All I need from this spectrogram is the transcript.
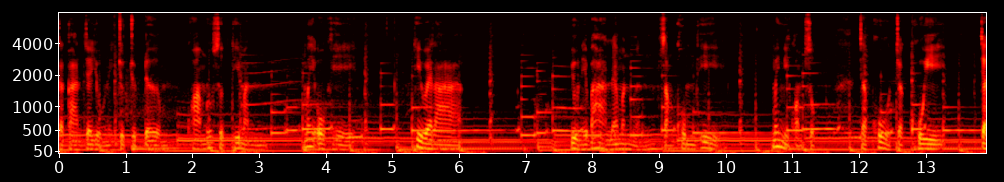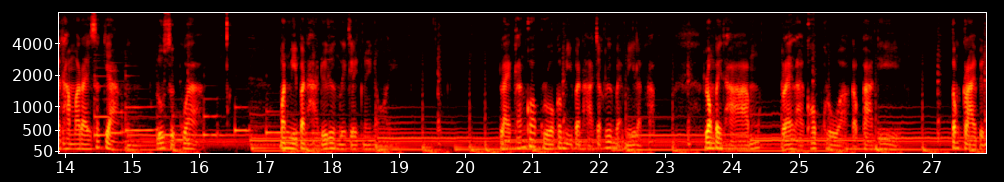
กับการจะอยู่ในจุดจุดเดิม ความรู้สึกที่มันไม่โอเค ที่เวลาอยู่ในบ้านแล้วมันเหมือนสังคมที่ไม่มีความสุข จะพูดจะคุย จะทำอะไรสักอย่าง รู้สึกว่ามันมีปัญหาด้วยเรื่องเล็กๆ น้อยๆ หลายครั้งครอบครัวก็มีปัญหาจากเรื่องแบบนี้แหละครับ ลองไปถามหลายๆครอบครัวกับการที่ ต้องกลายเป็น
